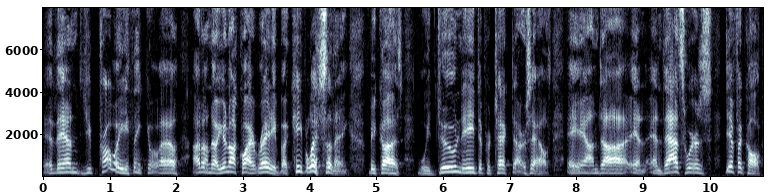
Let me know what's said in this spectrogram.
And then you probably think, well, I don't know, you're not quite ready, but keep listening because we do need to protect ourselves. And, uh, and, and that's where it's difficult.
